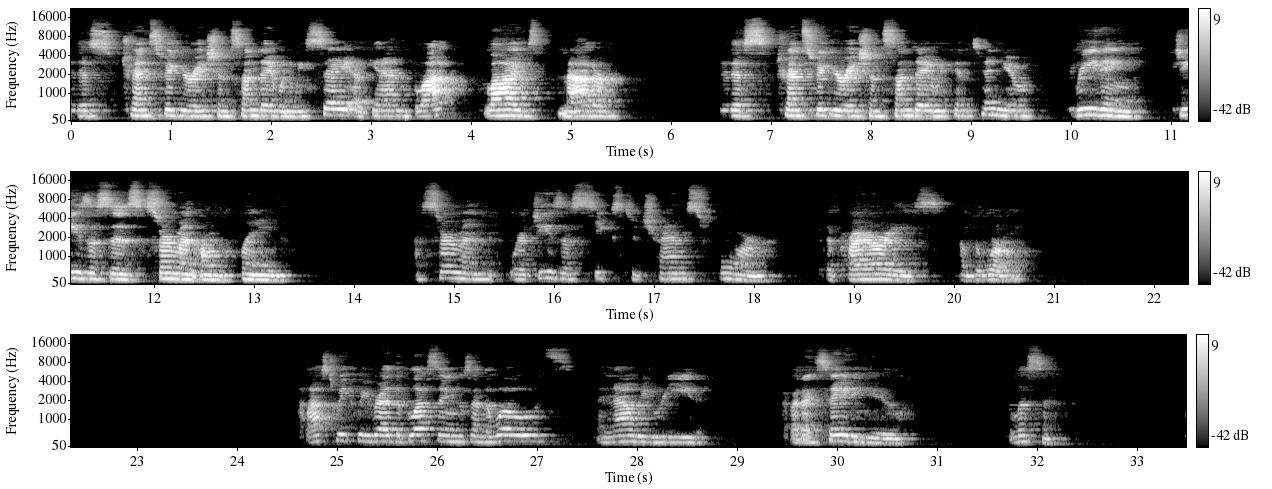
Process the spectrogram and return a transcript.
this Transfiguration Sunday, when we say again, Black Lives Matter, this Transfiguration Sunday, we continue reading Jesus' Sermon on the Plain, a sermon where Jesus seeks to transform the priorities of the world. Last week we read the blessings and the woes, and now we read, But I say to you, listen,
